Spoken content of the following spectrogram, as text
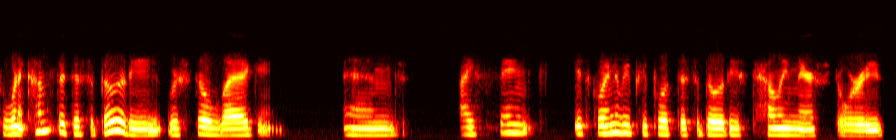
But when it comes to disability, we're still lagging. And I think it's going to be people with disabilities telling their stories,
